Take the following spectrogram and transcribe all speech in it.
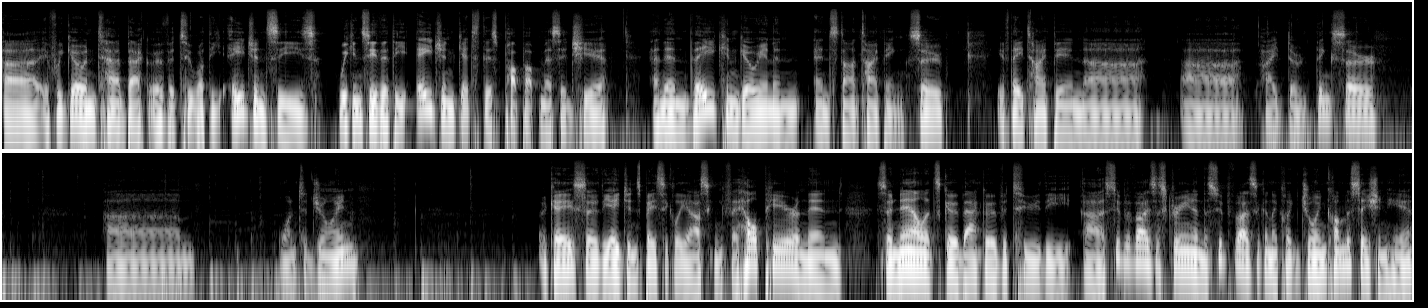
uh, if we go and tab back over to what the agent sees, we can see that the agent gets this pop-up message here, and then they can go in and, and start typing. So if they type in, uh, uh I don't think so, um, want to join, Okay, so the agent's basically asking for help here, and then so now let's go back over to the uh, supervisor screen, and the supervisor is going to click Join Conversation here,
